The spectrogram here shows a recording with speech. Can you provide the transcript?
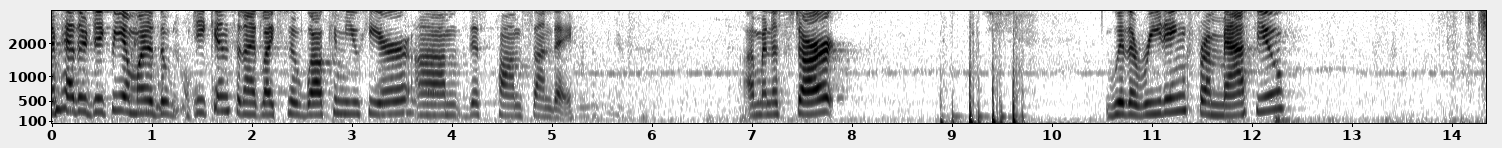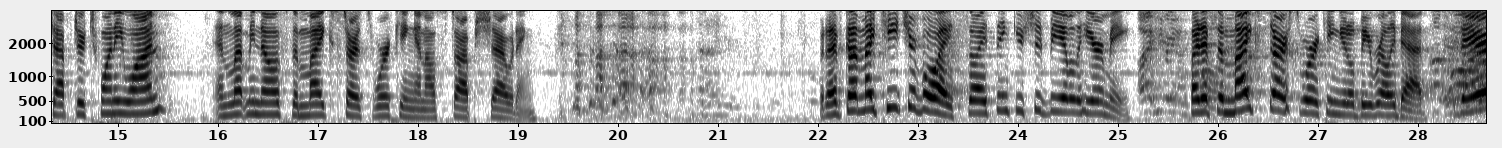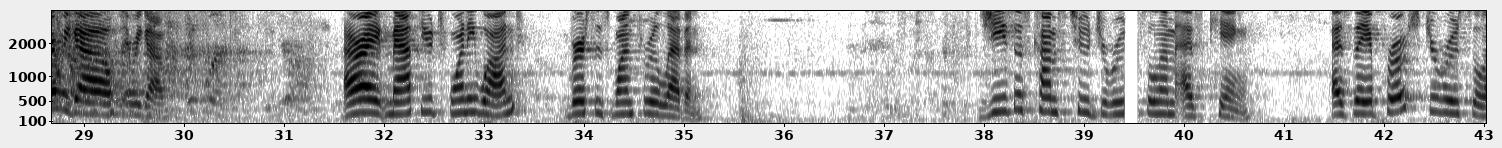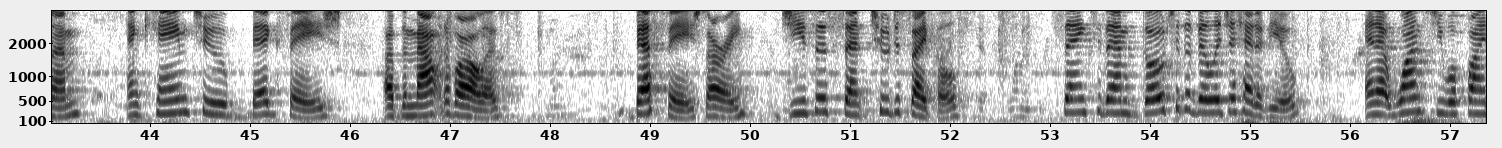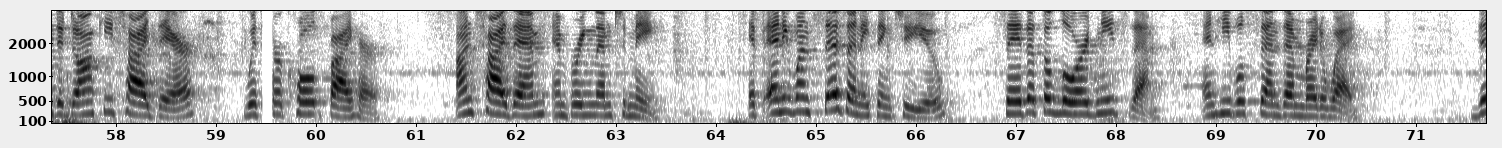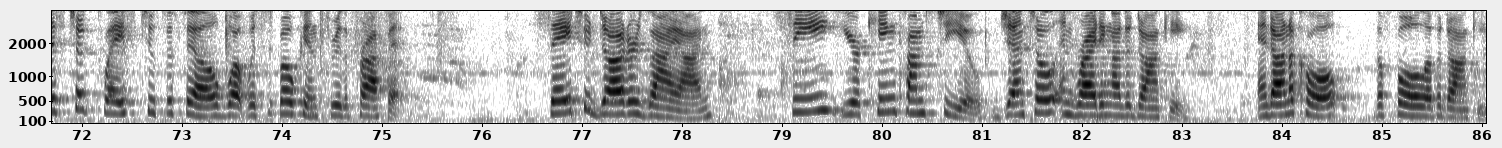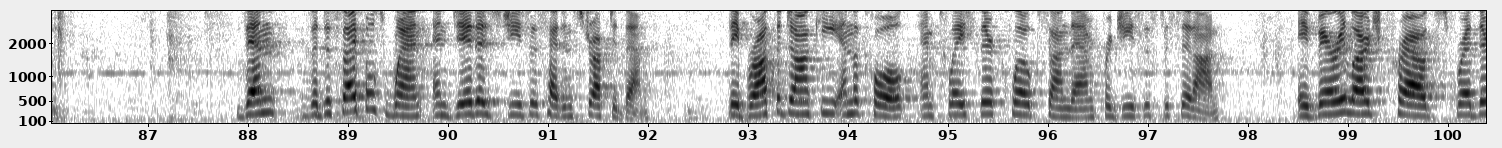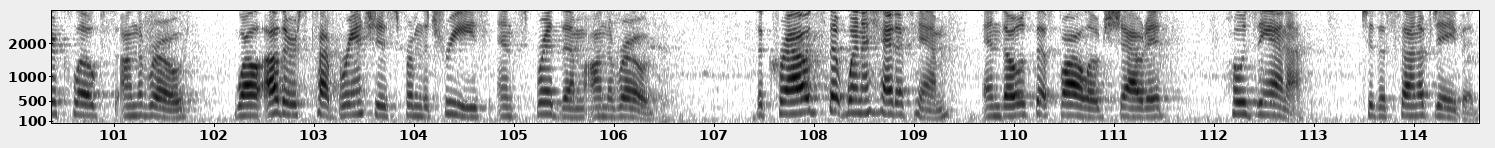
I'm Heather Digby. I'm one of the deacons, and I'd like to welcome you here um, this Palm Sunday. I'm going to start with a reading from Matthew chapter 21, and let me know if the mic starts working and I'll stop shouting. but I've got my teacher voice, so I think you should be able to hear me. I hear you. But if the mic starts working, it'll be really bad. There we go. There we go. It's working. All right, Matthew 21, verses 1 through 11. Jesus comes to Jerusalem as king. As they approached Jerusalem and came to Bethphage of the Mount of Olives, Bethphage, sorry, Jesus sent two disciples, saying to them, Go to the village ahead of you, and at once you will find a donkey tied there with her colt by her. Untie them and bring them to me. If anyone says anything to you, say that the Lord needs them, and he will send them right away. This took place to fulfill what was spoken through the prophet. Say to daughter Zion, See, your king comes to you, gentle and riding on a donkey, and on a colt, the foal of a donkey. Then the disciples went and did as Jesus had instructed them. They brought the donkey and the colt and placed their cloaks on them for Jesus to sit on. A very large crowd spread their cloaks on the road, while others cut branches from the trees and spread them on the road. The crowds that went ahead of him and those that followed shouted, Hosanna to the Son of David.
